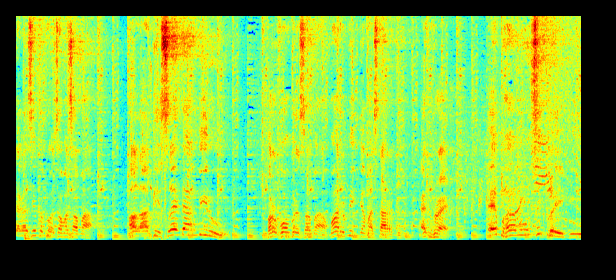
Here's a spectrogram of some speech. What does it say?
Kita kasih perform sama-sama. Aladi Selendang Biru. Perform bersama Marmiknya Mas Tarni. And Brad. MH Musik lagi.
